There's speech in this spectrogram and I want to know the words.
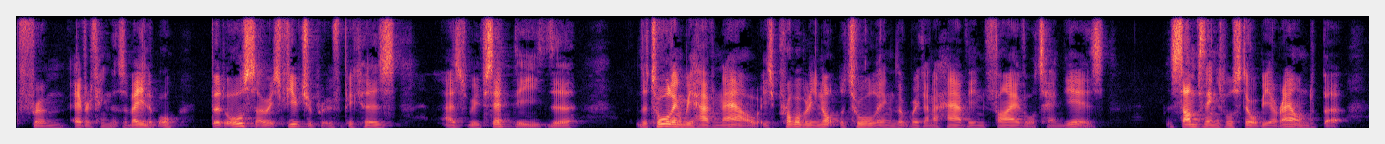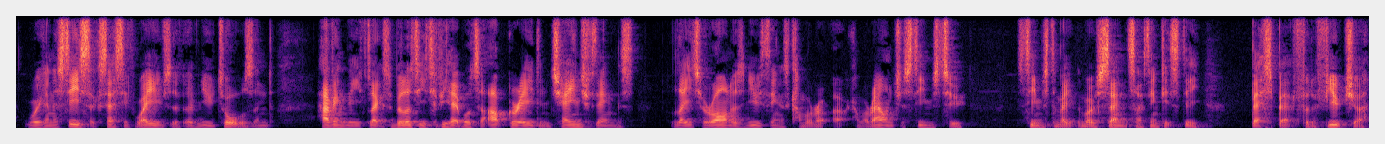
from everything that's available, but also it's future proof because, as we've said, the the the tooling we have now is probably not the tooling that we're going to have in five or ten years. Some things will still be around, but we're going to see successive waves of, of new tools and having the flexibility to be able to upgrade and change things later on as new things come, ar- come around just seems to seems to make the most sense. I think it's the best bet for the future.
